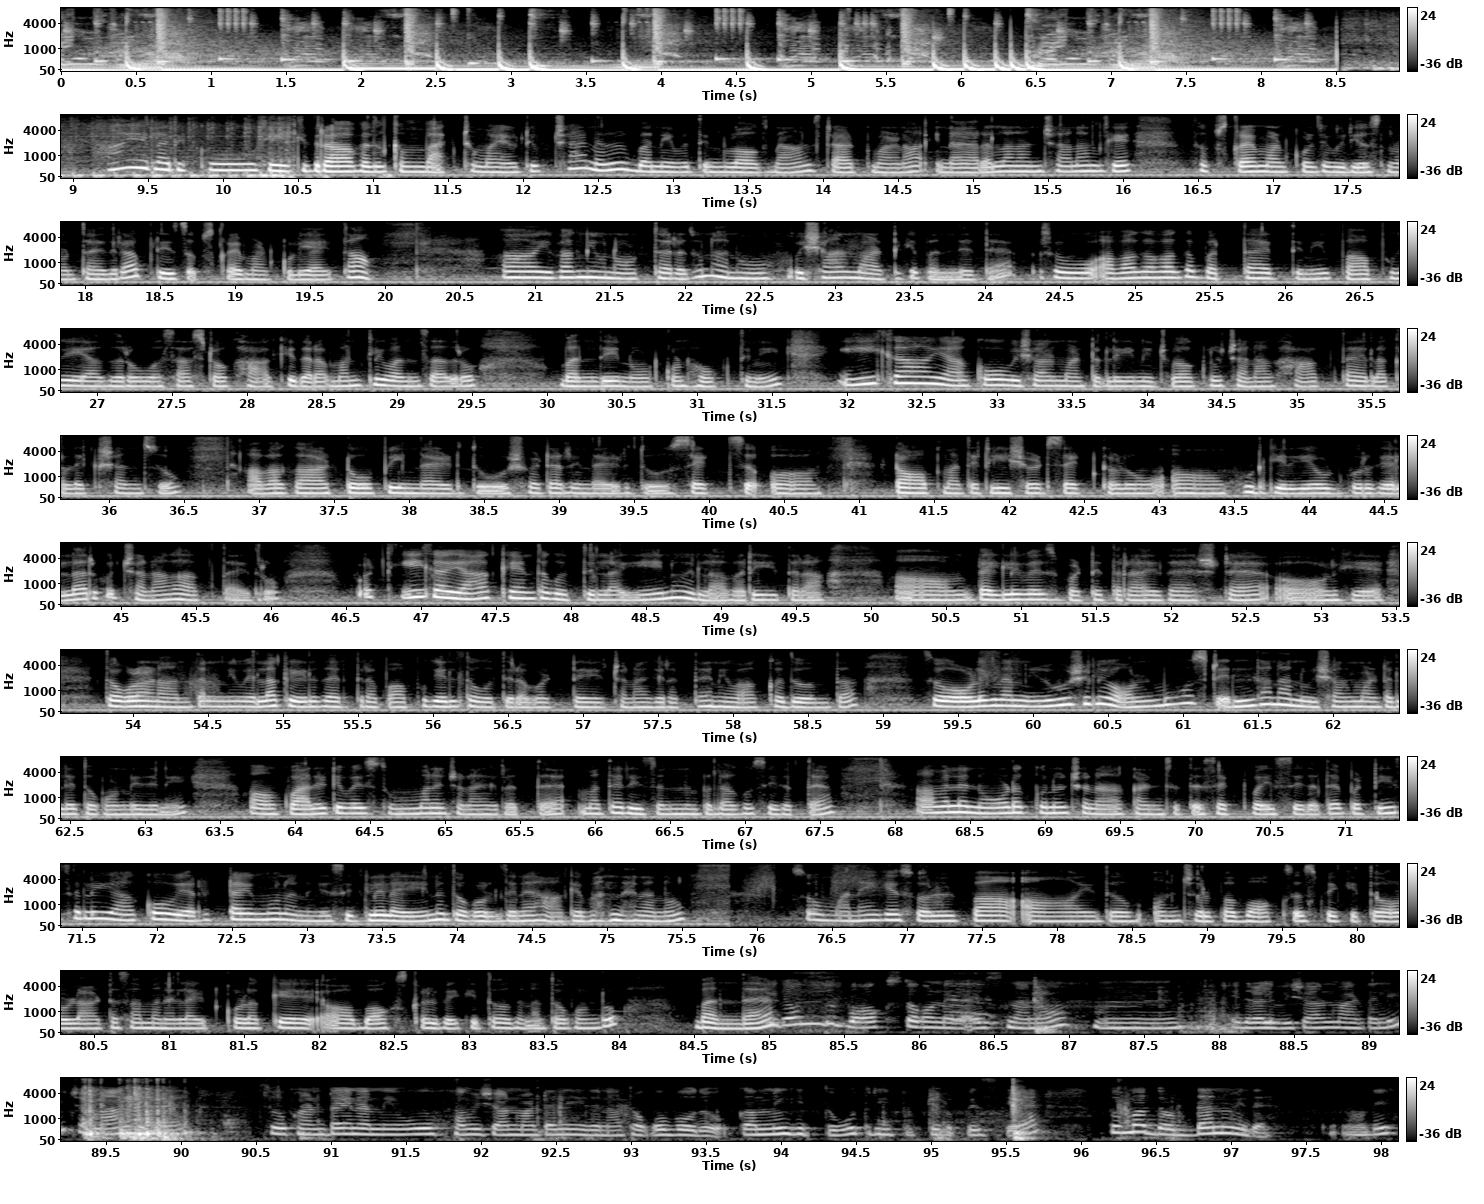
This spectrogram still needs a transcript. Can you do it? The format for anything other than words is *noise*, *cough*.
Hi ಎಲ್ಲರಿಗೂ ಹೇಗಿದ್ದೀರಾ? Welcome back to my YouTube channel ಬನ್ನಿ ಇವತ್ತಿನ ವ್ಲಾಗ್ನ ಸ್ಟಾರ್ಟ್ ಮಾಡೋಣ. ಇನ್ನು ಯಾರೆಲ್ಲ ನನ್ನ ಚಾನಲ್ಗೆ ಸಬ್ಸ್ಕ್ರೈಬ್ ಮಾಡ್ಕೊಳ್ತೀವಿ ವಿಡಿಯೋಸ್ ನೋಡ್ತಾ ಇದ್ದೀರಾ ಪ್ಲೀಸ್ ಸಬ್ಸ್ಕ್ರೈಬ್ ಮಾಡ್ಕೊಳ್ಳಿ, ಆಯಿತಾ? ಇವಾಗ ನೀವು ನೋಡ್ತಾ ಇರೋದು ನಾನು ವಿಶಾಲ್ ಮಾರ್ಟ್ಗೆ ಬಂದಿದ್ದೆ. ಸೊ ಅವಾಗವಾಗ ಬರ್ತಾ ಇರ್ತೀನಿ. ಪಾಪುಗೆ ಯಾವ್ದಾದ್ರು ಹೊಸ ಸ್ಟಾಕ್ ಹಾಕಿದಾರ? ಮಂತ್ಲಿ ಒನ್ಸ್ ಆದರೂ ಬಂದು ನೋಡ್ಕೊಂಡು ಹೋಗ್ತೀನಿ. ಈಗ ಯಾಕೋ ವಿಶಾಲ್ ಮಾರ್ಟಲ್ಲಿ ನಿಜವಾಗ್ಲೂ ಚೆನ್ನಾಗಿ ಹಾಕ್ತಾ ಇಲ್ಲ ಕಲೆಕ್ಷನ್ಸು ಆವಾಗ ಟೋಪಿಯಿಂದ ಹಿಡ್ದು ಸ್ವೆಟರಿಂದ ಹಿಡ್ದು ಸೆಟ್ಸ್ ಟಾಪ್ ಮತ್ತು ಟೀ ಶರ್ಟ್ ಸೆಟ್ಗಳು ಹುಡುಗಿರಿಗೆ, ಹುಡುಗರಿಗೆ ಎಲ್ಲರಿಗೂ ಚೆನ್ನಾಗಿ ಹಾಕ್ತಾಯಿದ್ರು ಬಟ್ ಈಗ ಯಾಕೆ ಅಂತ ಗೊತ್ತಿಲ್ಲ. ಏನೂ ಇಲ್ಲ. ಬರೀ ಈ ಥರ ಡೈಲಿ ವೇಸ್ ಬಟ್ಟೆ ಥರ ಇದೆ ಅಷ್ಟೇ. ಅವಳಿಗೆ ತೊಗೊಳ್ಳೋಣ ಅಂತ ನೀವೆಲ್ಲ ಕೇಳ್ತಾ ಇರ್ತೀರ, ಪಾಪುಗೆ ಎಲ್ಲಿ ತೊಗೋತೀರ ಬಟ್ಟೆ ಚೆನ್ನಾಗಿರುತ್ತೆ, ನೀವು ಹಾಕೋದು ಅಂತ. ಸೊ ಅವಳಿಗೆ ನಾನು ಯೂಶ್ವಲಿ ಆಲ್ಮೋಸ್ಟ್ ಎಲ್ಲ ನಾನು ವಿಶಾಲ್ ಮಾರ್ಟಲ್ಲೇ ತೊಗೊಂಡಿದ್ದೀನಿ. ಕ್ವಾಲಿಟಿ ವೈಸ್ ತುಂಬಾ ಚೆನ್ನಾಗಿರುತ್ತೆ, ಮತ್ತು ರೀಸನಬಲಾಗೂ ಸಿಗುತ್ತೆ. ಆಮೇಲೆ ನೋಡೋಕ್ಕೂ ಚೆನ್ನಾಗಿ ಕಾಣಿಸುತ್ತೆ ಸೆಟ್ ವೈಸ್ ಸಿಗುತ್ತೆ ಬಟ್ ಈ ಸಲ ಯಾಕೋ ಎರಡು ಟೈಮು ನನಗೆ ಸಿಗಲಿಲ್ಲ, ಏನು ತೊಗೊಳ್ದೇನೆ, ಹಾಗೆ ಬಂದೆ ನಾನು. ಸೊ ಮನೆಗೆ ಸ್ವಲ್ಪ ಇದು ಒಂದು ಸ್ವಲ್ಪ ಬಾಕ್ಸಸ್ ಬೇಕಿತ್ತು. ಅವಳು ಆಟ ಸಾಮಾನೆಲ್ಲ ಇಟ್ಕೊಳ್ಳೋಕ್ಕೆ ಬಾಕ್ಸ್ಗಳು ಬೇಕಿತ್ತು. ಅದನ್ನು ತೊಗೊಂಡು ಬಂದೆ. ಇದೊಂದು ಬಾಕ್ಸ್ ತೊಗೊಂಡೆ ಗೈಸ್ ನಾನು. ಇದರಲ್ಲಿ ವಿಶಾಲ್ ಮಾರ್ಟಲ್ಲಿ ಚೆನ್ನಾಗಿದೆ. ಸೊ, ಕಂಟೈನರ್ ನೀವು ವಿಶಾಲ್ ಮಾರ್ಟಲ್ಲಿ ಇದನ್ನು ತೊಗೋಬೋದು. ಕಮ್ಮಿಗಿತ್ತು ತ್ರೀ ಫಿಫ್ಟಿ ರುಪೀಸ್ಗೆ ತುಂಬ ದೊಡ್ಡನೂ ಇದೆ. ನೋಡಿ.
